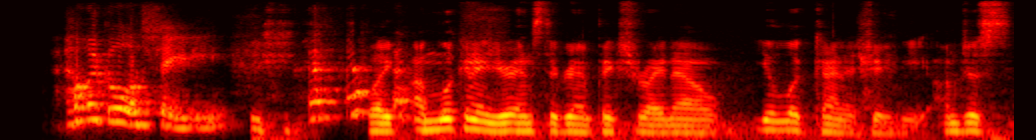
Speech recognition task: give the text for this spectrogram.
I look a little shady. like I'm looking at your Instagram picture right now. You look kind of shady. I'm just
